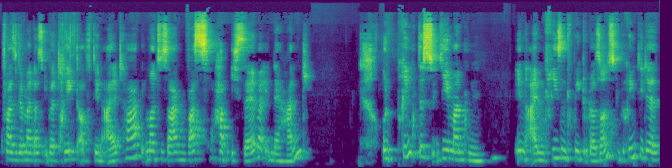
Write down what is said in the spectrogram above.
quasi, wenn man das überträgt auf den Alltag, immer zu sagen, was habe ich selber in der Hand und bringt es jemanden in einem Krisengebiet oder sonst, bringt die der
